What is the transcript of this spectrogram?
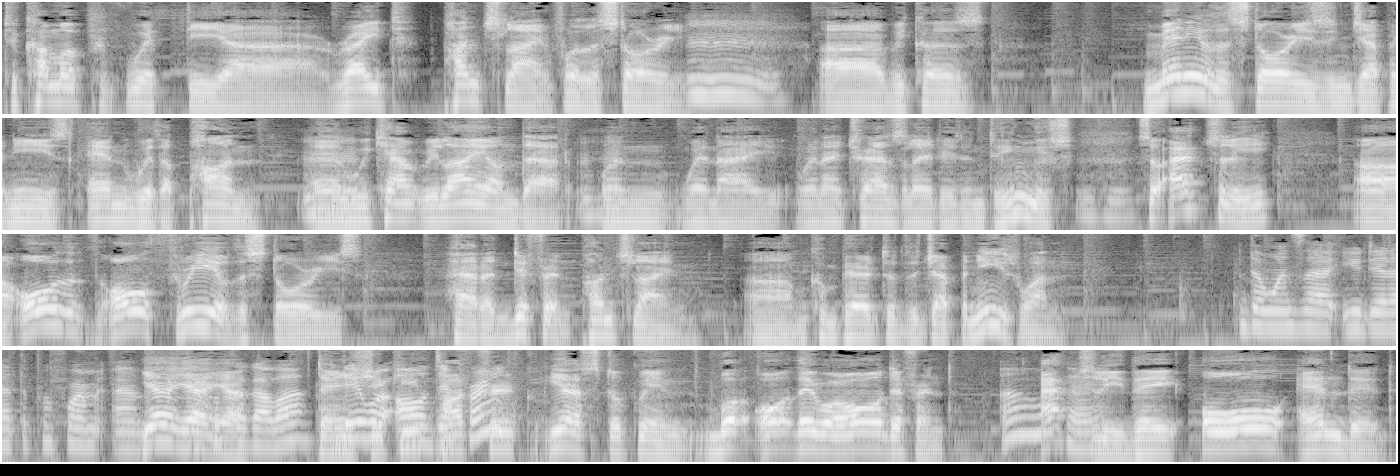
to come up with the uh, right punchline for the story, uh, because many of the stories in Japanese end with a pun, and we can't rely on that when when I when I translate it into English. So actually, uh, all the, all three of the stories had a different punchline um, compared to the Japanese one. The ones that you did at the perform, um, Yeah, yeah, yeah. They were all different. Pot Trick, yes, Tokuin. Well, all, they were all different. Oh, okay. Actually, they all ended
